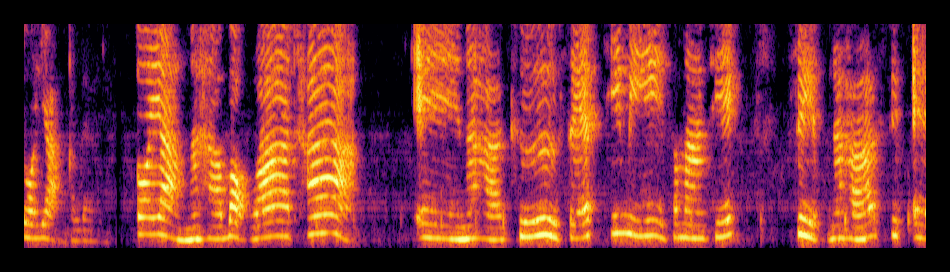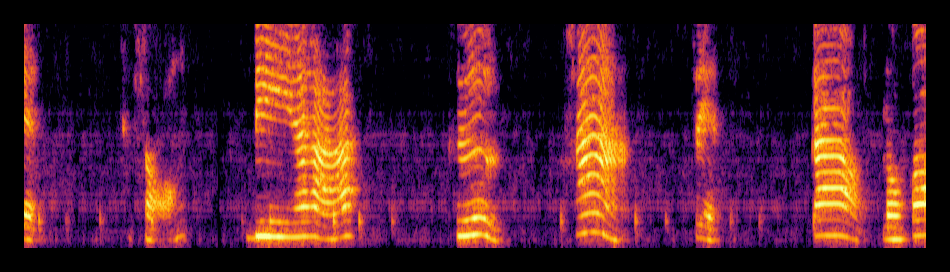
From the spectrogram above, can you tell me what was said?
ตัวอย่างกันเลย ตัวอย่างนะคะบอกว่าถ้า A นะคะ คือเซตที่มีสมาชิก 10 นะคะ 11 12 B นะคะ คือ5 7 9แล้วก็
